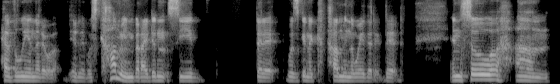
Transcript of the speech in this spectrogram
heavily, and that it, it was coming, but I didn't see that it was going to come in the way that it did. And so, um,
